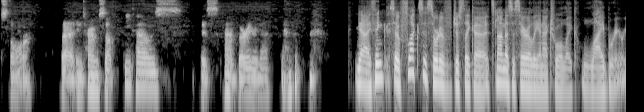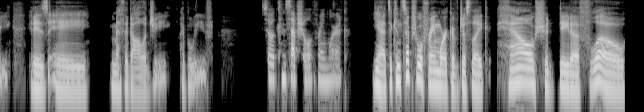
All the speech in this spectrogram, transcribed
store. But in terms of details, it's kind of blurry right now. Yeah, I think so. Flux is sort of just like a, it's not necessarily an actual like library, it is a methodology, I believe. So a conceptual framework. Yeah, it's a conceptual framework of just like how should data flow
